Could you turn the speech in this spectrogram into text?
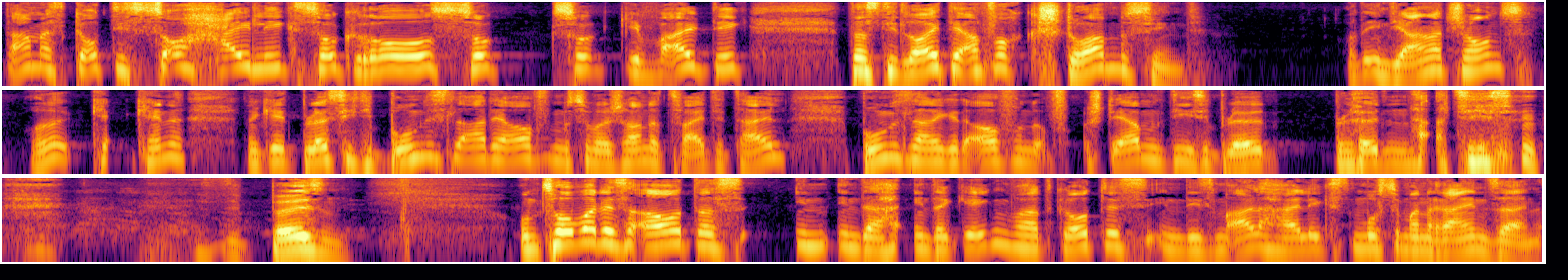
damals Gott ist so heilig, so groß, so so gewaltig, dass die Leute einfach gestorben sind. Oder Indiana Jones, oder? Kennen? Dann geht plötzlich die Bundeslade auf, muss man mal schauen, der zweite Teil. Bundeslade geht auf und sterben diese blöd, blöden Nazis. die Bösen. Und so war das auch, dass in, in, der, in der Gegenwart Gottes, in diesem Allerheiligsten, musste man rein sein.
